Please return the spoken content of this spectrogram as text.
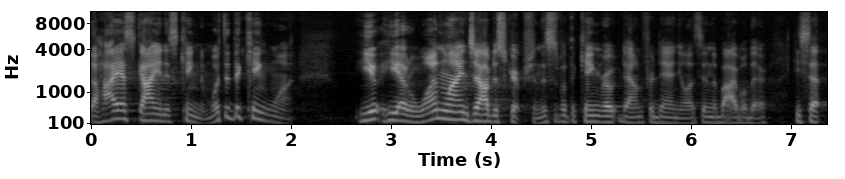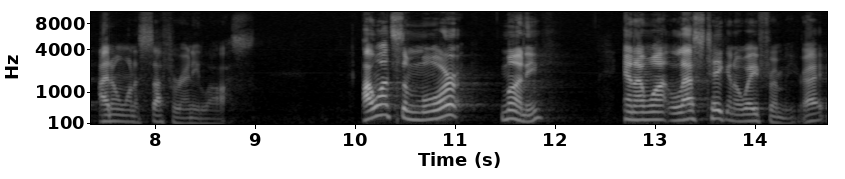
the highest guy in his kingdom, what did the king want? He, he had a one line job description. This is what the king wrote down for Daniel. It's in the Bible there. He said, I don't want to suffer any loss. I want some more money, and I want less taken away from me, right?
